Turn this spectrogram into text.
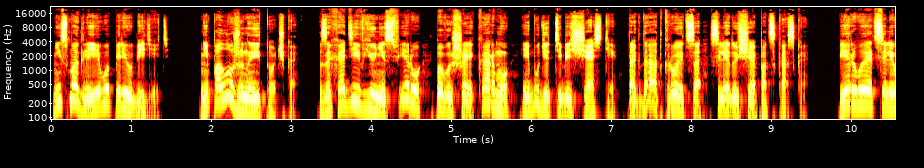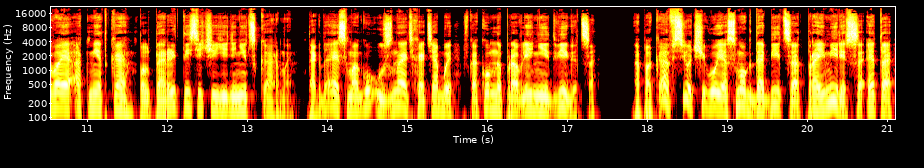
не смогли его переубедить. Не положено и точка. Заходи в юнисферу, повышай карму, и будет тебе счастье. Тогда откроется следующая подсказка. Первая целевая отметка – полторы тысячи единиц кармы. Тогда я смогу узнать хотя бы в каком направлении двигаться. А пока все, чего я смог добиться от Праймириса, это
